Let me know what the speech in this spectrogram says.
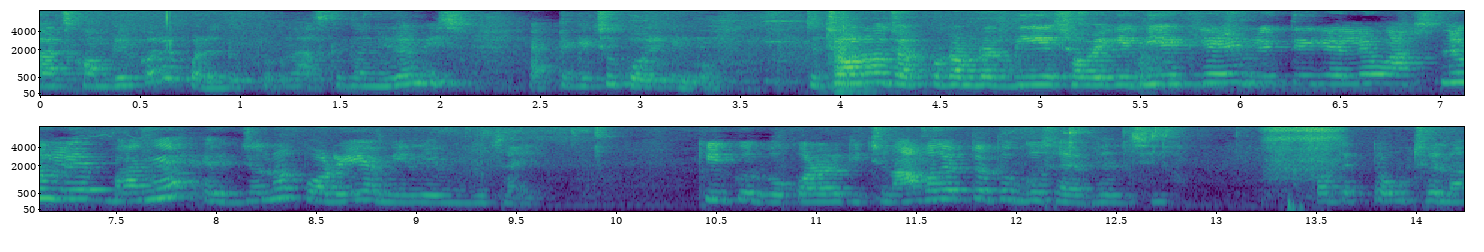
কাজ কমপ্লিট করে পরে দুপুরবেলা, আজকে তো নিরামিষ, একটা কিছু করে নিব। তো চলো, চটপট আমরা দিয়ে সবাইকে দিয়ে খেয়ে নিতে গেলেও আসলেও লেপ ভাঙে, এর জন্য পরেই আমি লেপ গুছাই। কি করব, করার কিছু না। আমাদেরটা তো গুছাই ফেলছি। ওদেরটা উঠে না।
